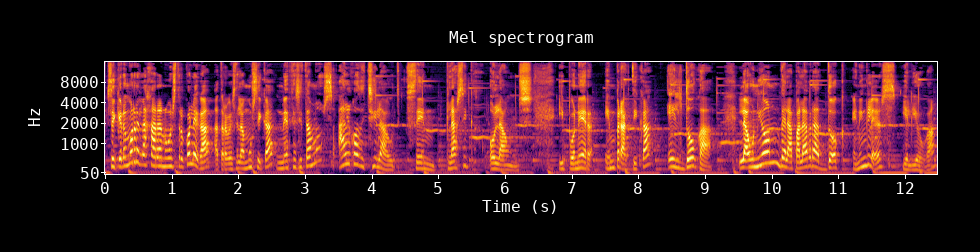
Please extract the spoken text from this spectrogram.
Si queremos relajar a nuestro colega a través de la música, necesitamos algo de chill out, zen, clásica o lounge, y poner en práctica el doga, la unión de la palabra dog en inglés y el yoga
